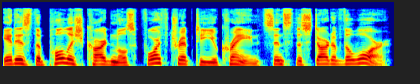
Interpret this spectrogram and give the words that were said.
It is the Polish cardinal's fourth trip to Ukraine since the start of the war.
